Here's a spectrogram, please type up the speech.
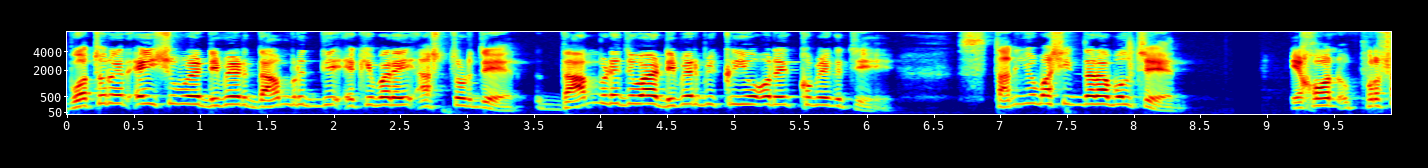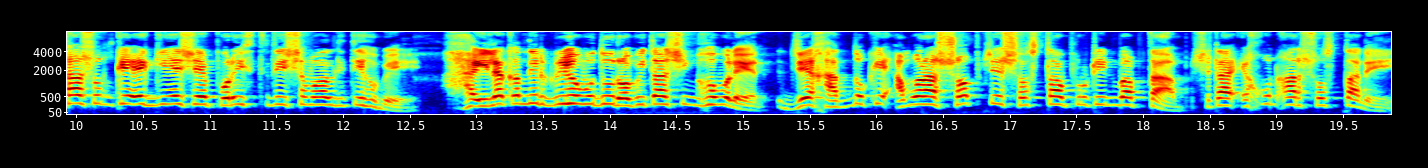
বছরের এই সময়ে ডিমের দাম বৃদ্ধি একেবারেই আশ্চর্যের। দাম বেড়ে যাওয়ায় ডিমের বিক্রিও অনেক কমে গেছে। স্থানীয় বাসিন্দারা বলছেন এখন প্রশাসনকে এগিয়ে এসে পরিস্থিতি সামাল দিতে হবে। হাইলাকান্দির গৃহবধূ রবিতা সিংহ বলেন, যে খাদ্যকে আমরা সবচেয়ে সস্তা প্রোটিন ভাবতাম, সেটা এখন আর সস্তা নেই।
